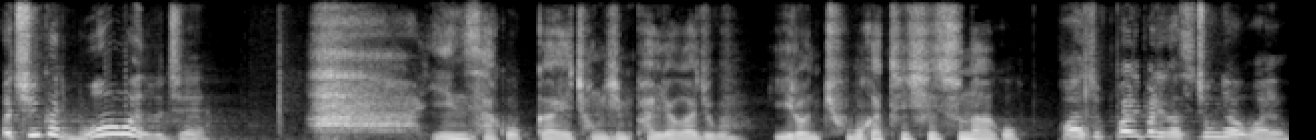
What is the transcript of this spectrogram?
아, 지금까지 뭐 한 거야 도대체? 인사고가에 정신 팔려가지고 이런 초보 같은 실수나 하고 아, 저 빨리빨리 가서 정리하고 와요.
